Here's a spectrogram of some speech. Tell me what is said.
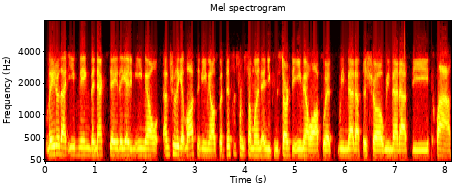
later that evening, the next day, they get an email. I'm sure they get lots of emails, but this is from someone, and you can start the email off with, We met at the show, we met at the class.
